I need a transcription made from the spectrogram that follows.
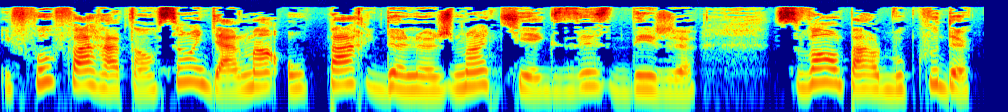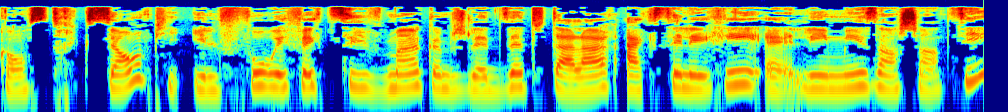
il faut faire attention également aux parcs de logements qui existent déjà. Souvent, on parle beaucoup de construction, puis il faut effectivement, comme je le disais tout à l'heure, accélérer euh, les mises en chantier,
